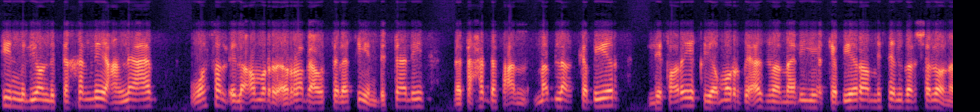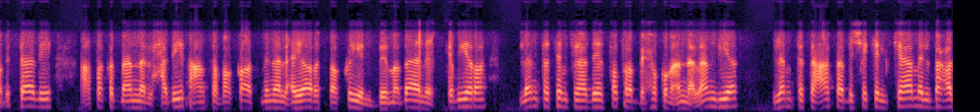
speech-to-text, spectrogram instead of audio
60 مليون للتخلي عن لاعب وصل إلى عمر الرابع والثلاثين. بالتالي نتحدث عن مبلغ كبير لفريق يمر بأزمة مالية كبيرة مثل برشلونة. بالتالي أعتقد بأن الحديث عن صفقات من العيار الثقيل بمبالغ كبيرة لن تتم في هذه الفترة بحكم أن الأندية لم تتعافى بشكل كامل بعد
